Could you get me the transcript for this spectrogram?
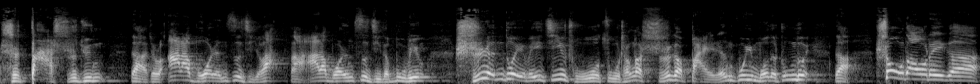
是大十军啊，就是阿拉伯人自己了啊，阿拉伯人自己的步兵。十人队为基础组成了十个百人规模的中队啊，受到这个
